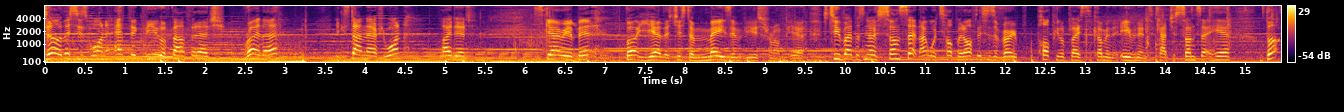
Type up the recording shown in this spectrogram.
So this is one epic view of Bamford Edge right there. You can stand there if you want. I did. Scary a bit, but yeah, there's just amazing views from up here. It's too bad there's no sunset, that would top it off. This is a very popular place to come in the evening to catch a sunset here, but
